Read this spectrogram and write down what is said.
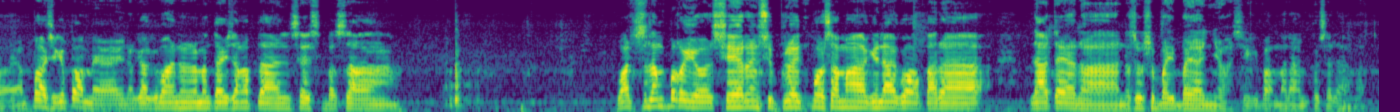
Ayan pa, sige pa, may nagagawa na naman tayo sa appliances. Basta watch lang po kayo, share and subscribe po sa mga ginagawa para lahat ay ano, nasusubaybayan nyo. Sige pa, marami po salamat.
